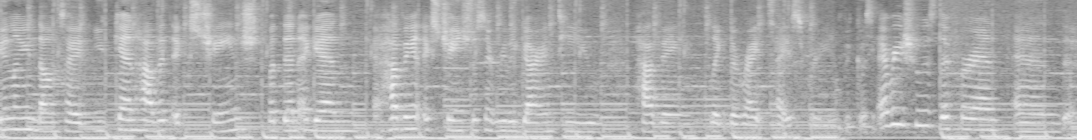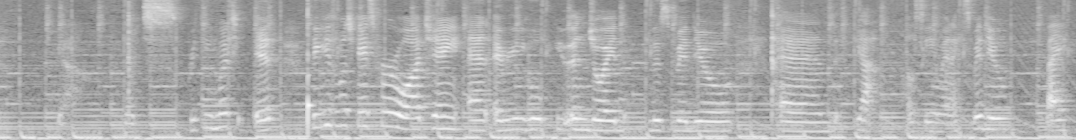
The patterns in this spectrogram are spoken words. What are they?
yun lang yung downside. You can have it exchanged, but then again, having it exchanged doesn't really guarantee you having like the right size for you because every shoe is different and pretty much it. Thank you so much guys for watching and I really hope you enjoyed this video and yeah, I'll see you in my next video. Bye!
